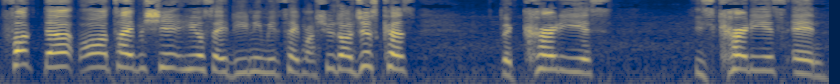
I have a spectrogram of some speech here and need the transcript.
fucked up, all type of shit, he'll say, do you need me to take my shoes off? Just because the courteous, he's courteous and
